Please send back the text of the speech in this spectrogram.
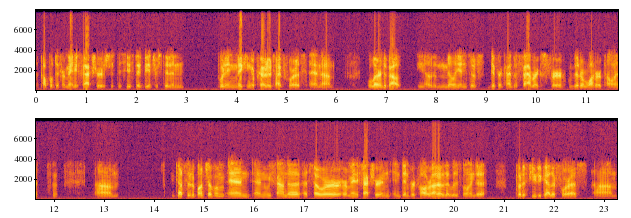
a couple different manufacturers just to see if they'd be interested in putting making a prototype for us, and um, learned about you know the millions of different kinds of fabrics for that are water repellent. um, we tested a bunch of them, and and we found a, a sewer or manufacturer in, in Denver, Colorado, that was willing to put a few together for us. Um,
